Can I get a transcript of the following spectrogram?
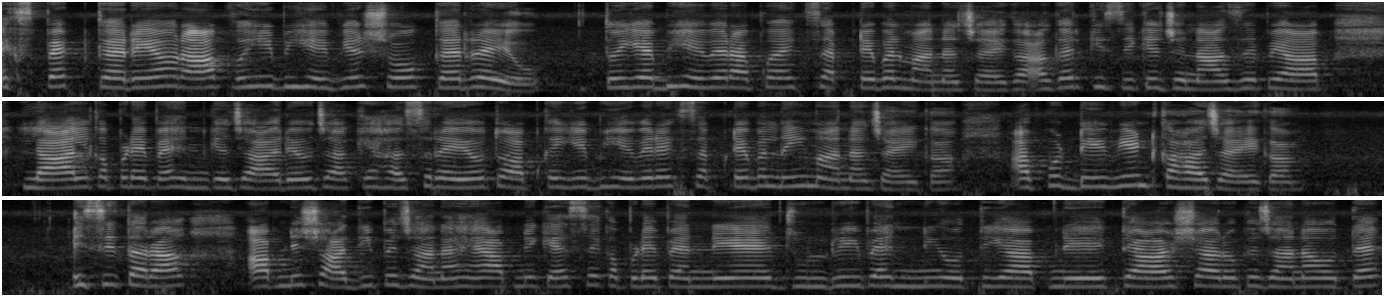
एक्सपेक्ट कर रहे हैं और आप वही बिहेवियर शो कर रहे हो। तो यह बिहेवियर आपका एक्सेप्टेबल माना जाएगा। अगर किसी के जनाजे पे आप लाल कपड़े पहन के जा रहे हो, जाके हंस रहे हो तो आपका यह बिहेवियर एक्सेप्टेबल नहीं माना जाएगा। आपको डेवियंट कहा जाएगा। इसी तरह आपने शादी पे जाना है, आपने कैसे कपड़े पहनने हैं ज्वेलरी पहननी होती है, आपने तैयार शार होकर जाना होता है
